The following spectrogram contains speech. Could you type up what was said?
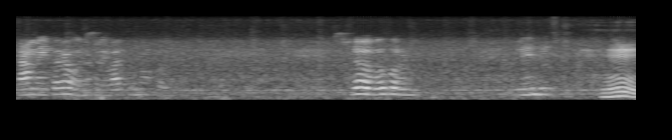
કામ એ કરાવો ને વાતો ન કરો. બપોર હમ.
